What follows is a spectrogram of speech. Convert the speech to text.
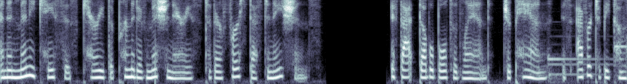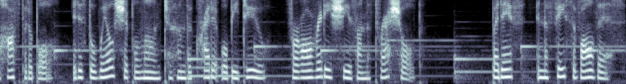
and in many cases carried the primitive missionaries to their first destinations. If that double bolted land, Japan, is ever to become hospitable, it is the whale ship alone to whom the credit will be due, for already she is on the threshold. But if, in the face of all this,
